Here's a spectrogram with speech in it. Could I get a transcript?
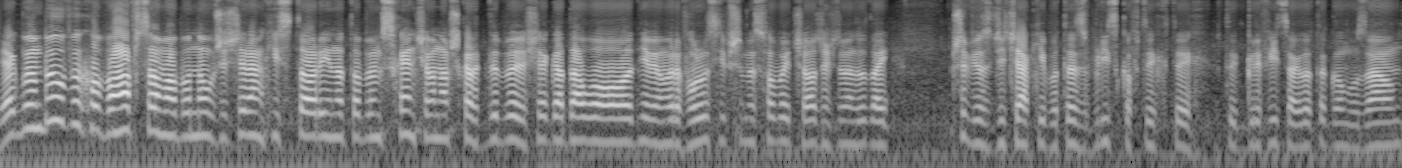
Jakbym był wychowawcą albo nauczycielem historii, no to bym z chęcią, na przykład gdyby się gadało, o, nie wiem, rewolucji przemysłowej czy o czymś, to bym tutaj przywiózł dzieciaki, bo to jest blisko w tych, tych, w tych Gryficach do tego muzeum.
